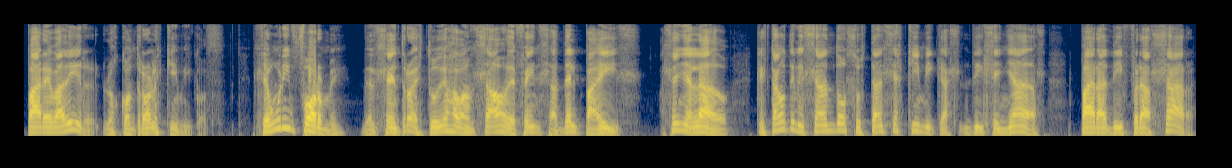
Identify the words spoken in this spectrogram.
para evadir los controles químicos. Según un informe del Centro de Estudios Avanzados de Defensa del país, ha señalado que están utilizando sustancias químicas diseñadas para disfrazar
